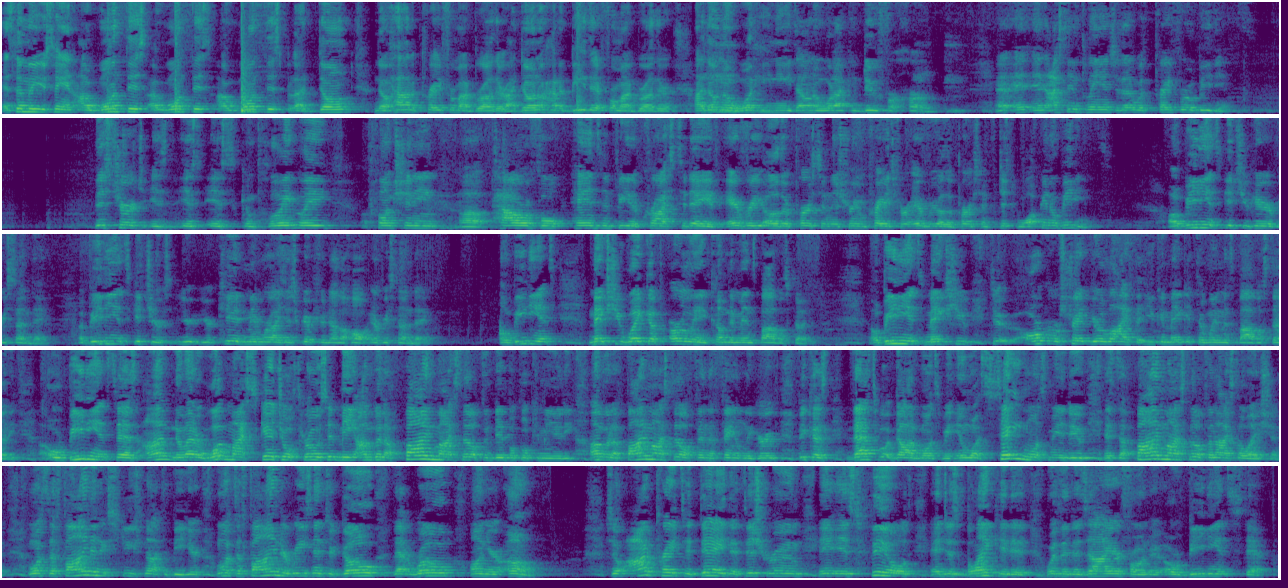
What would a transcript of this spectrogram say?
And some of you are saying, I want this, I want this, I want this, but I don't know how to pray for my brother. I don't know how to be there for my brother. I don't know what he needs. I don't know what I can do for her. And, and, and I simply answer that with pray for obedience. This church is, is, is completely functioning, uh, powerful hands and feet of Christ today if every other person in this room prays for every other person. Just walk in obedience. Obedience gets you here every Sunday. Obedience gets your, your, your kid memorizing scripture down the hall every Sunday. Obedience makes you wake up early and come to men's Bible study. Obedience makes you orchestrate your life that you can make it to women's Bible study. Obedience says, I'm, no matter what my schedule throws at me, I'm going to find myself in biblical community. I'm going to find myself in the family group because that's what God wants me. And what Satan wants me to do is to find myself in isolation. Wants to find an excuse not to be here. Wants to find a reason to go that road on your own. So I pray today that this room is filled and just blanketed with a desire for an obedient step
